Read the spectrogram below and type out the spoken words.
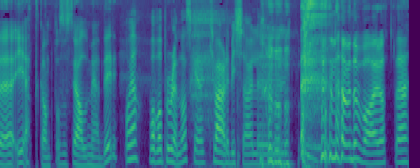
uh, i etterkant på sosiale medier. Oh ja, hva var problemet da? Skal jeg kvele bikkja, eller Nei, men det var at uh,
